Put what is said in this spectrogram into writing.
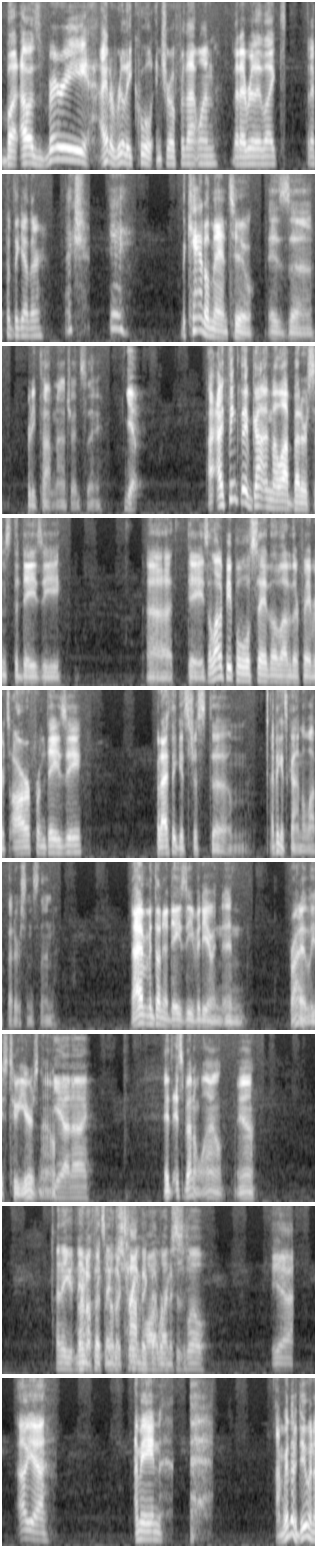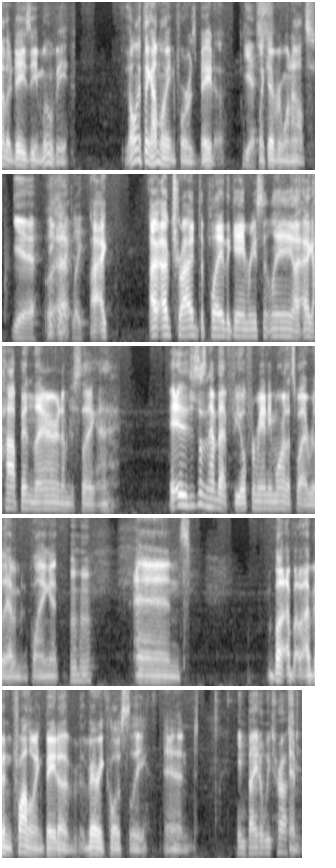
but i was very i had a really cool intro for that one that i really liked that i put together actually yeah the candleman too is uh pretty top notch i'd say Yep. I, I think they've gotten a lot better since the DayZ uh, days. A lot of people will say that a lot of their favorites are from DayZ, but I think it's just um, I think it's gotten a lot better since then. I haven't done a DayZ video in, in probably at least two years now. Yeah, and I know. It, it's been a while. Yeah. I know you'd I don't never know if that's another topic that we're gonna as well. Yeah. Oh yeah. I mean, I'm gonna do another DayZ movie. The only thing I'm waiting for is beta, Yes. like everyone else. yeah, exactly. I, I I've tried to play the game recently. I, I hop in there and I'm just like, eh. It, it just doesn't have that feel for me anymore. That's why I really haven't been playing it. mm-hmm. And but, but I've been following beta very closely, and In beta we trust. and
